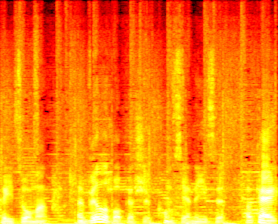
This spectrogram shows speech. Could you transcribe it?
可以坐吗？Available 表示空闲的意思。OK。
